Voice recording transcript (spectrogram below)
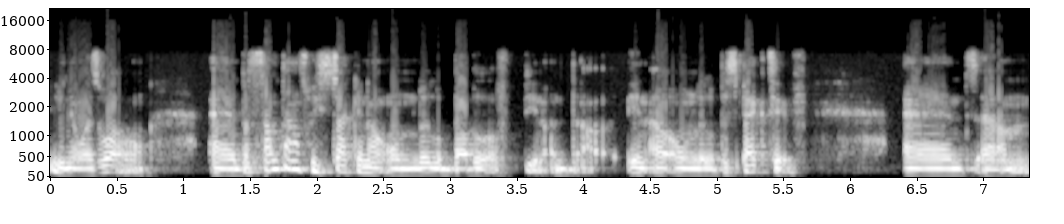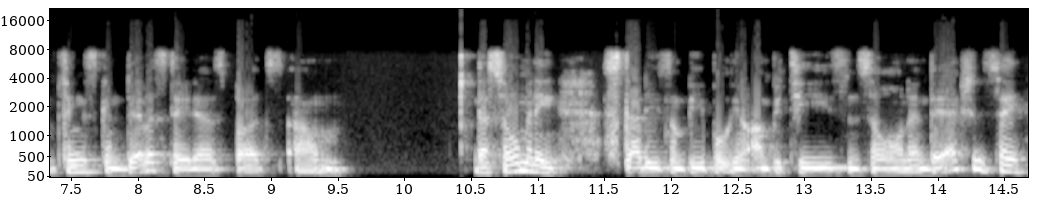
you know as well. Uh, but sometimes we're stuck in our own little bubble of, you know, in our own little perspective. And um, things can devastate us. But um, there's so many studies on people, you know, amputees and so on. And they actually say,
